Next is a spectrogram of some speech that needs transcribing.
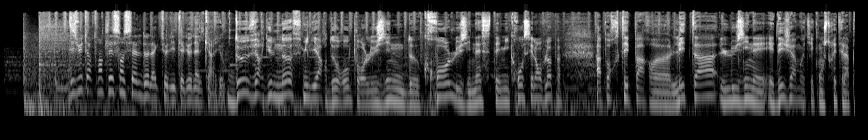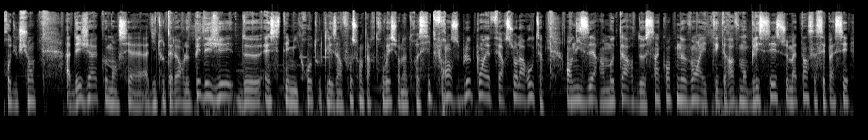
18h30, l'essentiel de l'actualité. Lionel Cario. 2,9 milliards d'euros pour l'usine de Kroll, l'usine ST Micro. C'est l'enveloppe apportée par euh, l'État. L'usine est déjà à moitié construite et la production a déjà commencé, a dit tout à l'heure le PDG de ST Micro. Toutes les infos sont à retrouver sur notre site francebleu.fr. Sur la route, en Isère, un motard de 59 ans a été gravement blessé. Ce matin, ça s'est passé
